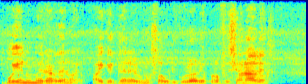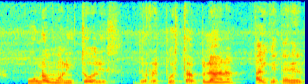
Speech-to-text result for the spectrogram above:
voy a enumerar de nuevo. Hay que tener unos auriculares profesionales, unos monitores de respuesta plana hay que tener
